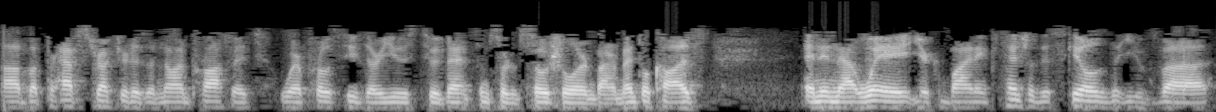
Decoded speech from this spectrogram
uh, but perhaps structured as a nonprofit where proceeds are used to advance some sort of social or environmental cause. And in that way, you're combining potentially the skills that you've uh,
